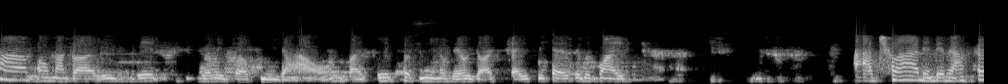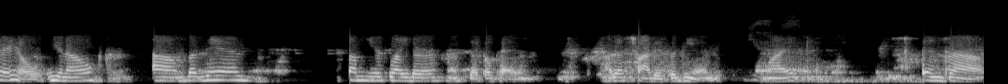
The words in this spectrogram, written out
time, oh my God, it, it really broke me down. Like it put me in a very dark space because it was like I tried and then I failed, you know. Um, but then some years later, I was like, okay, let's try this again, yes. right? And uh,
